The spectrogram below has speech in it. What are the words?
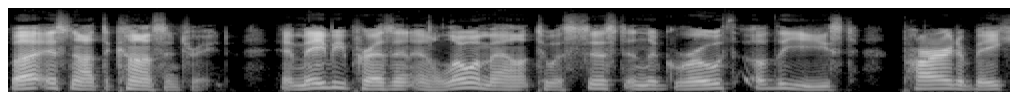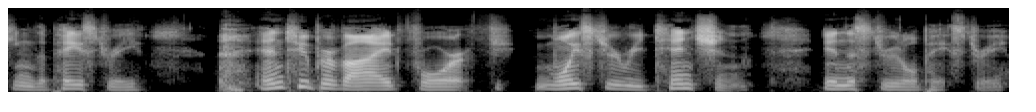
but it's not the concentrate. It may be present in a low amount to assist in the growth of the yeast prior to baking the pastry and to provide for moisture retention in the strudel pastry.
